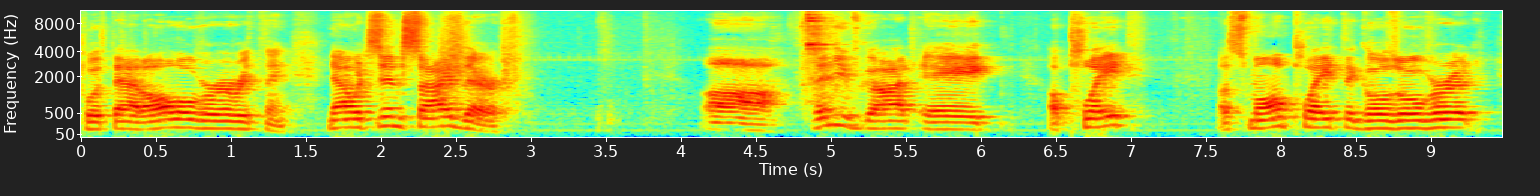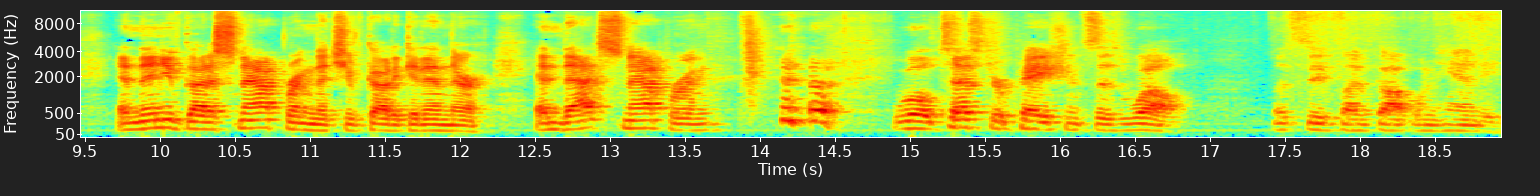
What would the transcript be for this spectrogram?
put that all over everything. Now it's inside there. Uh, then you've got a, a plate, a small plate that goes over it, and then you've got a snap ring that you've got to get in there. And that snap ring will test your patience as well. Let's see if I've got one handy.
